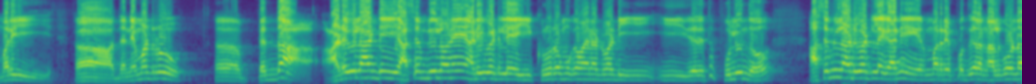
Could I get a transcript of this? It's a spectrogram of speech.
మరి దాన్ని ఏమంటారు? పెద్ద అడవి లాంటి అసెంబ్లీలోనే అడుగుపెట్టలే. ఈ క్రూరముఖమైనటువంటి ఈ ఏదైతే పులి ఉందో అసెంబ్లీలో అడుగుపెట్టలే కానీ మరి రేపు పొద్దుగా నల్గొండ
